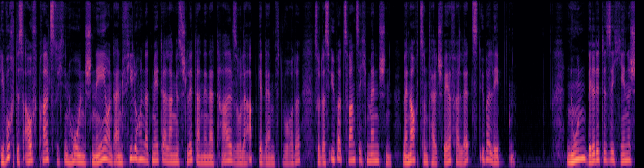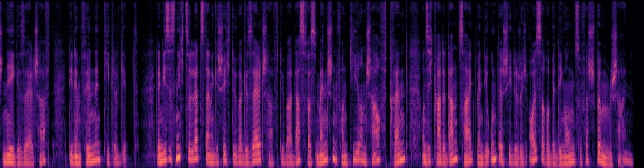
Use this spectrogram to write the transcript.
Die Wucht des Aufpralls durch den hohen Schnee und ein viele hundert Meter langes Schlittern in der Talsohle abgedämpft wurde, so dass über 20 Menschen, wenn auch zum Teil schwer verletzt, überlebten. Nun bildete sich jene Schneegesellschaft, die dem Film den Titel gibt. Denn dies ist nicht zuletzt eine Geschichte über Gesellschaft, über das, was Menschen von Tieren scharf trennt und sich gerade dann zeigt, wenn die Unterschiede durch äußere Bedingungen zu verschwimmen scheinen.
